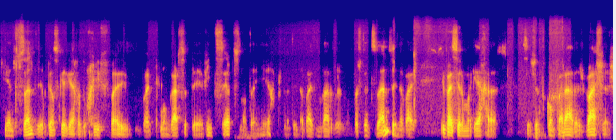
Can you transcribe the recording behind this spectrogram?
que é interessante. Eu penso que a guerra do Rif vai vai prolongar-se até 27, se não tenho erro, portanto ainda vai demorar bastantes anos, ainda vai, e vai ser uma guerra, se a gente comparar as baixas,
